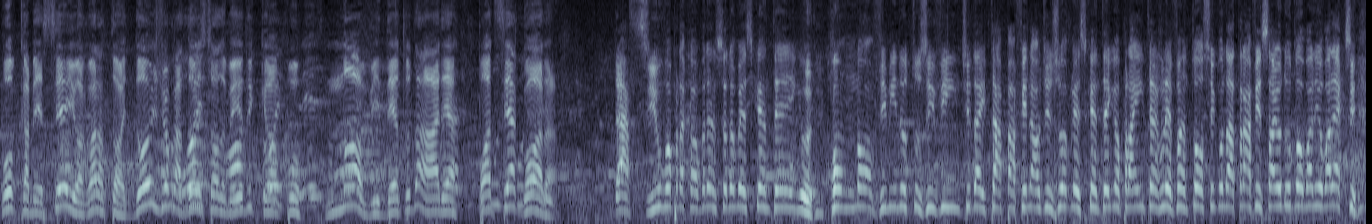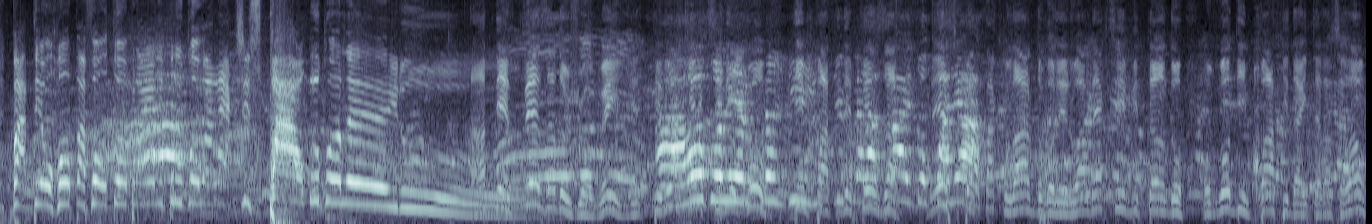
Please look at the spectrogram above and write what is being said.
o cabeceio. Agora, tô, dois jogadores só no meio de campo, nove dentro da área. Pode ser agora da Silva para a cobrança do escanteio. Com 9 minutos e 20 da etapa final de jogo. Escanteio para Inter. Levantou segunda trave, saiu do gol ali o Alex. Bateu roupa, voltou para ele pro gol. Alex, palmo goleiro. A defesa do jogo, hein? Tirou ah, o goleiro gol de empate. Defesa espetacular do goleiro. Alex evitando o gol de empate da Internacional.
